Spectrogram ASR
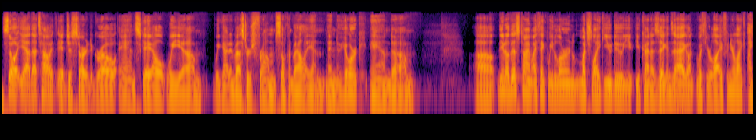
So yeah, that's how it, it just started to grow and scale. We um, we got investors from Silicon Valley and, and New York, and um, uh, you know this time I think we learned much like you do. You you kind of zig and zag on with your life, and you're like, I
